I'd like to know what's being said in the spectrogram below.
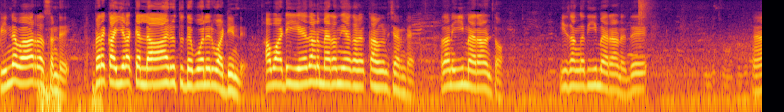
പിന്നെ വേറെ രസമുണ്ട്. ഇവരെ കയ്യിലൊക്കെ എല്ലാവരും ഇതേപോലെ ഒരു വടിയുണ്ട്. ആ വടി ഏതാണ് മരം എന്ന് ഞാൻ കാണിച്ചേരണ്ടേ അതാണ് ഈ മരമാണ് കേട്ടോ ഈ സംഗതി ഈ മരമാണ് ഇത് ഏ?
